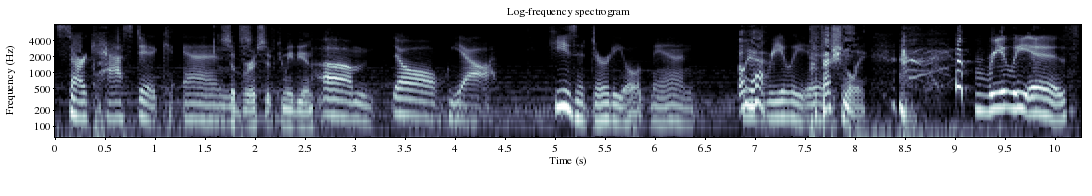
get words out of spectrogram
sarcastic and subversive comedian. Um, oh yeah, he's a dirty old man. oh He yeah, really is professionally. really is.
